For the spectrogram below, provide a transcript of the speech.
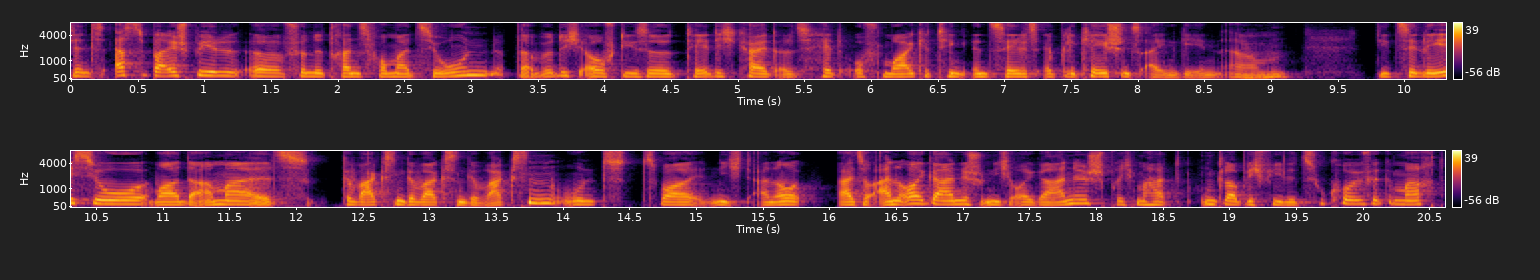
denn das erste Beispiel äh, für eine Transformation, da würde ich auf diese Tätigkeit als Head of Marketing and Sales Applications eingehen. Ähm, mhm. Ähm, die Celesio war damals gewachsen, gewachsen, gewachsen und zwar nicht an, also anorganisch und nicht organisch, sprich man hat unglaublich viele Zukäufe gemacht,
